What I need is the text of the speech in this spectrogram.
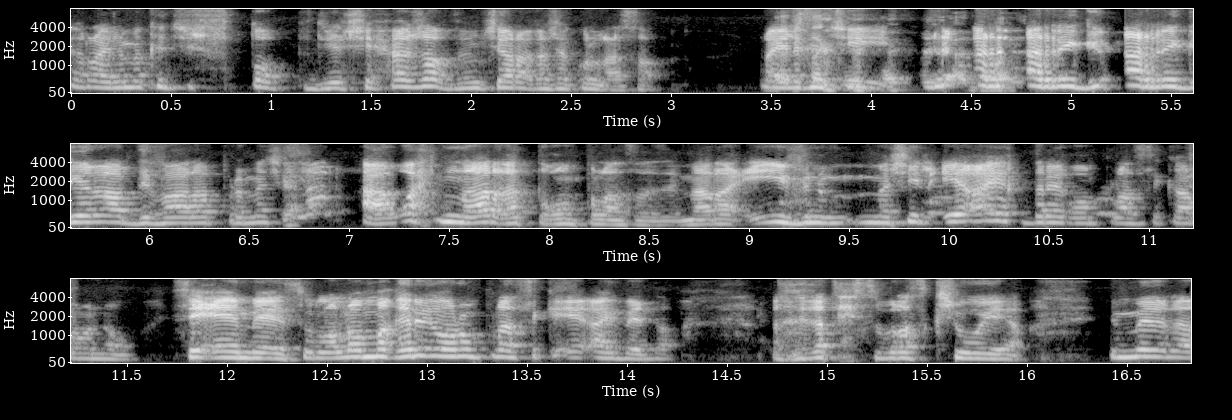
راه إلا ما كنتيش في ال top ديال شي حاجة فهمتي راه غتاكل العصا راه إلا كنتي الريغولار ديفلوبر مثلا آه واحد النهار غتغون بلاصه زعما. راه ايفن ماشي الاي اي يقدر يغون بلاصيك كارونو سي ام اس ولا اللهم غير يغون بلاصيك اي اي بعدا. غتحس براسك شوية. إما لا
